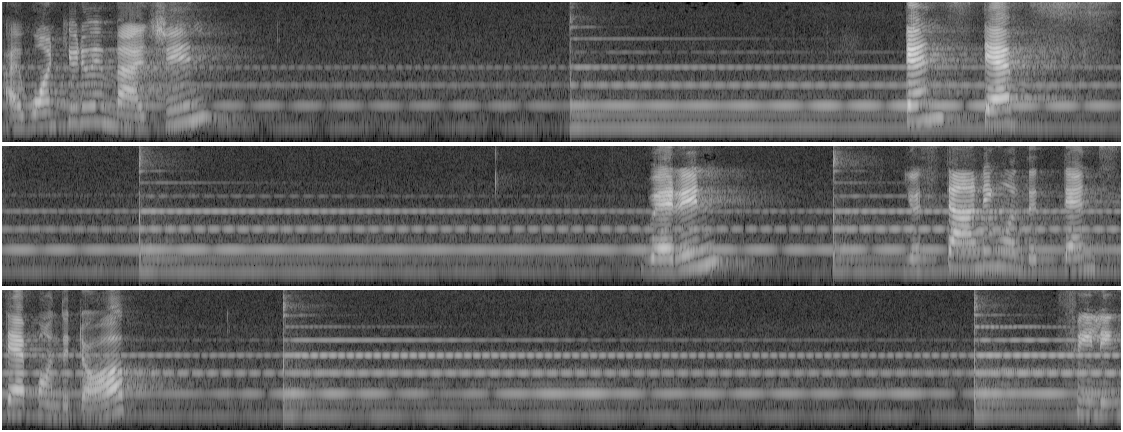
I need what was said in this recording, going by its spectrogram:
I want you to imagine wherein you're standing on the tenth step on the top feeling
